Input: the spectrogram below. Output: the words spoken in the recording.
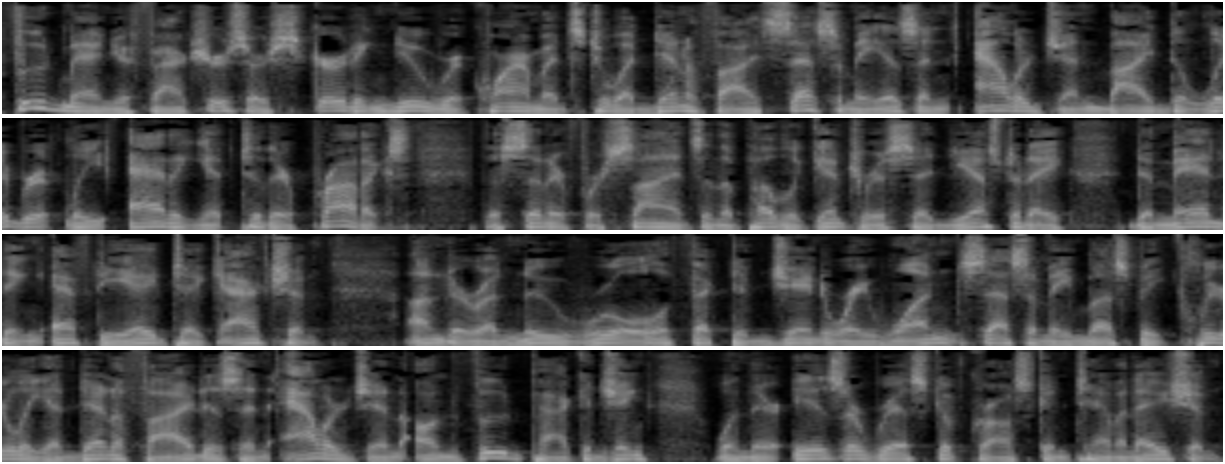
Food manufacturers are skirting new requirements to identify sesame as an allergen by deliberately adding it to their products. The Center for Science in the Public Interest said yesterday demanding FDA take action. Under a new rule effective January 1, sesame must be clearly identified as an allergen on food packaging when there is a risk of cross-contamination.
